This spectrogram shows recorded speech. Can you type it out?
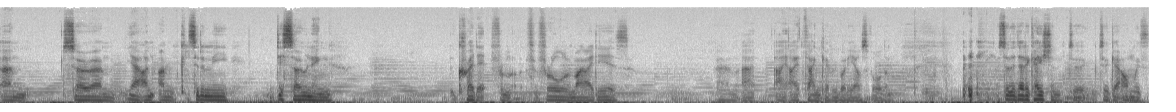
Um, so um, yeah, I'm, I'm consider me disowning credit from for, for all of my ideas. Um, I, I, I thank everybody else for them. so the dedication to, to get on with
